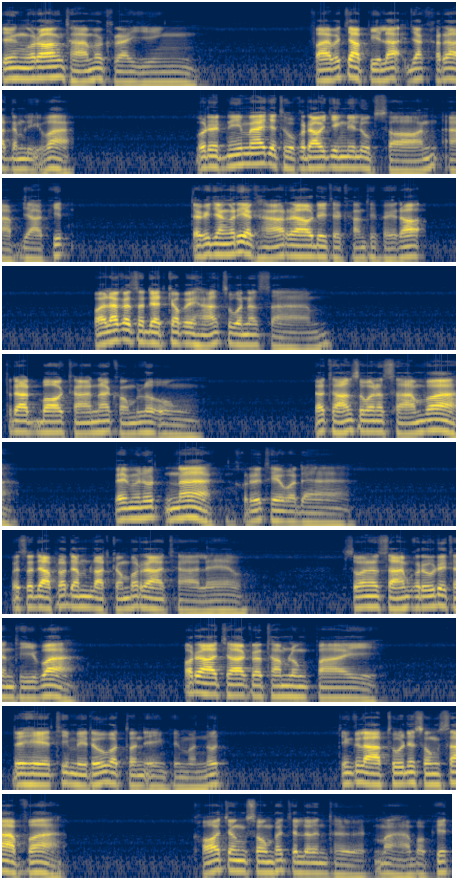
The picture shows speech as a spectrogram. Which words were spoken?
จึงร้องถามว่าใครยิง ฝ่ายพระเจ้าปีละยักษราชดำริว่า บุริษนี้แม้จะถูกเรายิงในลูกศรออาบยาพิษ แต่ก็ยังเรียกหาเราโดยแต่คำที่ไพเราะ ไปแล้วก็เสด็จเข้าไปหาสุวรรณสาม ตรัสบอกฐานะของพระองค์ แล้วถามสุวรรณสามว่า เป็นมนุษย์นาคหรือเทวดาไปสดับพระดำรัสของพระราชาแล้วสุวรรณสามก็รู้ได้ทันทีว่า พระราชากระทำลงไปโดยเหตุที่ไม่รู้ว่าตนเองเป็นมนุษย์ จึงกราบทูลให้ทรงทราบว่า ขอจงทรงพระเจริญเถิดมหาบพิษ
